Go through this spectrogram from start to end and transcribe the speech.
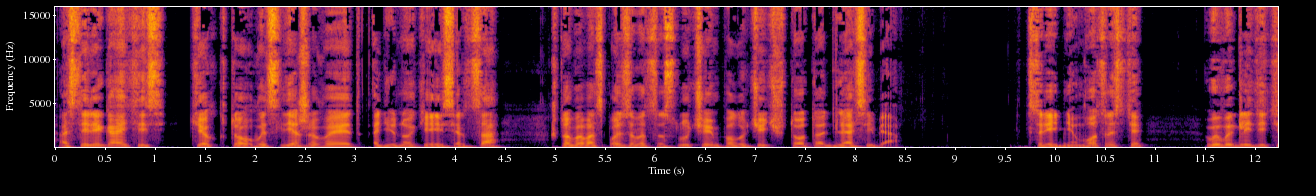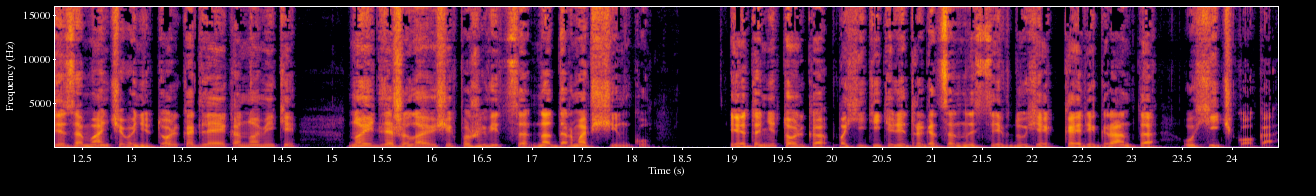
Остерегайтесь тех, кто выслеживает одинокие сердца, чтобы воспользоваться случаем получить что-то для себя. В среднем возрасте вы выглядите заманчиво не только для экономики, но и для желающих поживиться на дармовщинку. И это не только похитители драгоценностей в духе Кэрри Гранта у Хичкока.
